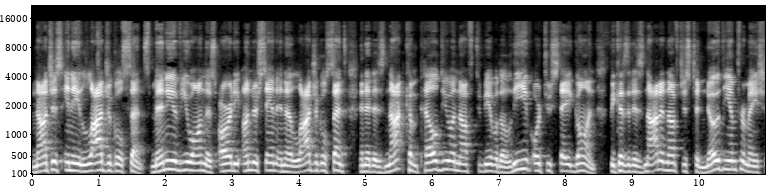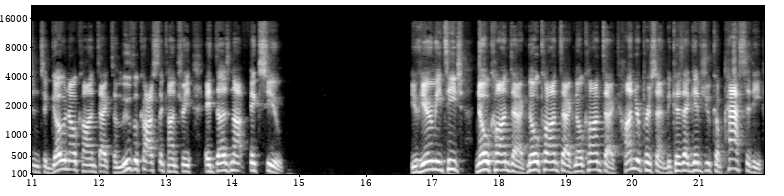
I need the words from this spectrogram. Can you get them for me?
not just in a logical sense. Many of you on this already understand in a logical sense, and it has not compelled you enough to be able to leave or to stay gone because it is not enough just to know the information, to go no contact, to move across the country. It does not fix you. You hear me teach no contact, no contact, no contact, 100% because that gives you capacity,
